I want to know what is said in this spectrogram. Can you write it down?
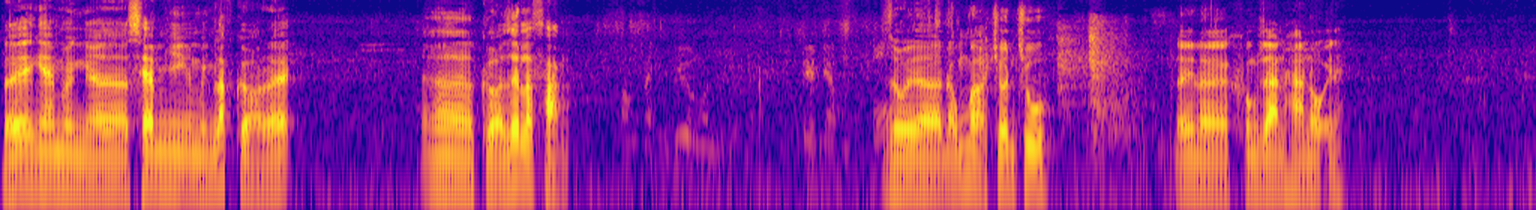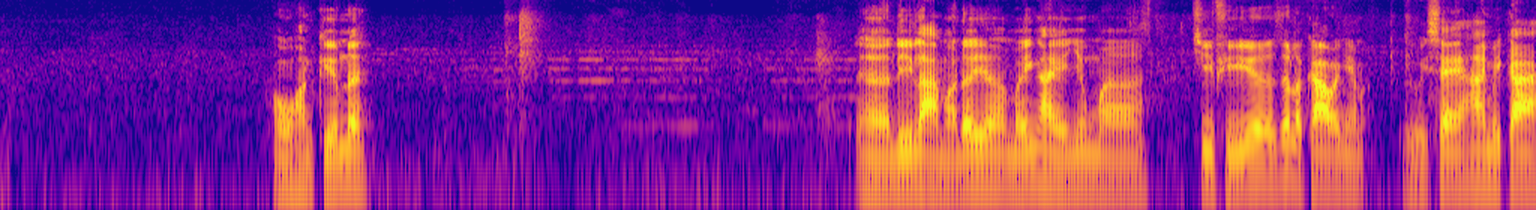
đấy anh em mình ờ, xem như mình lắp cửa đấy. À, cửa rất là phẳng. Rồi đóng mở trơn chu đây là không gian Hà Nội này. Hồ Hoàn Kiếm đây. Ờ, đi làm ở đây ờ, mấy ngày nhưng mà chi phí ờ, rất là cao anh em ạ. Gửi xe 20k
